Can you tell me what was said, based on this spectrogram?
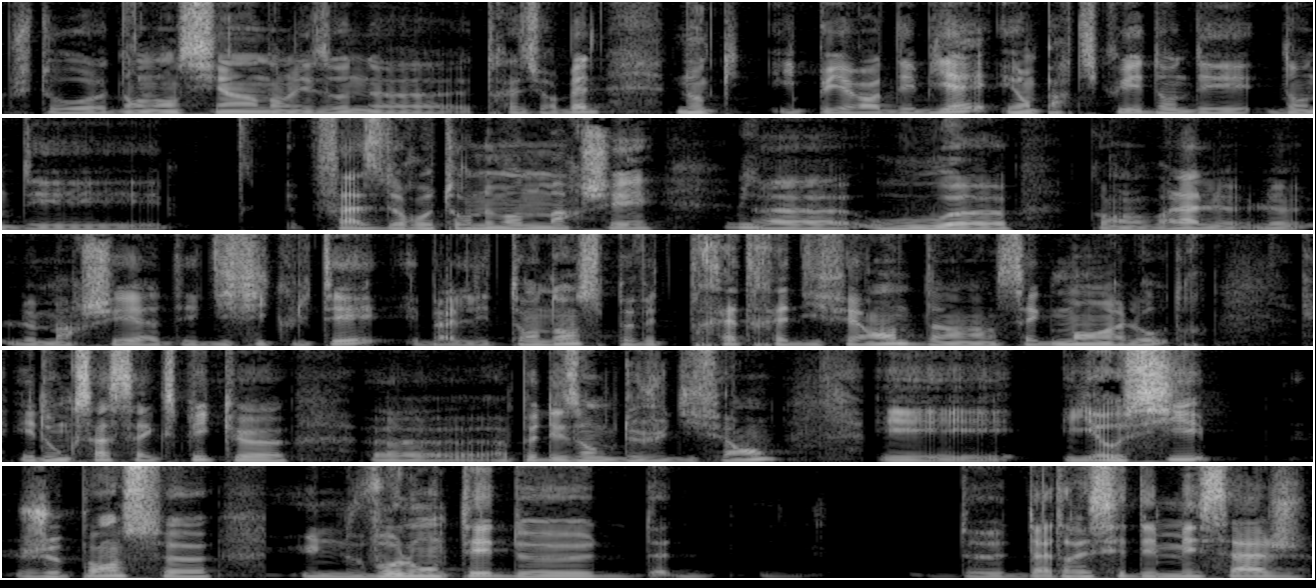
plutôt dans l'ancien, dans les zones euh, très urbaines. Donc, il peut y avoir des biais, et en particulier dans des, dans des phases de retournement de marché euh, où, euh, quand voilà, le, marché a des difficultés, et ben, les tendances peuvent être très, très différentes d'un segment à l'autre. Et donc, ça, ça explique un peu des angles de vue différents. Et il y a aussi, je pense, une volonté de, d'adresser des messages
